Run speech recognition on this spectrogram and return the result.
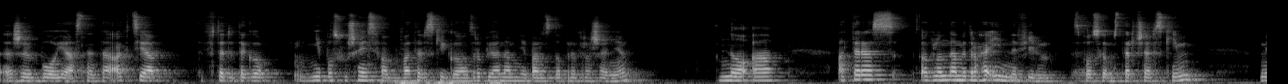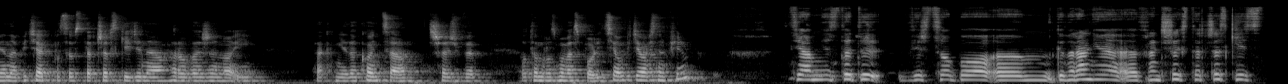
e, żeby było jasne. Ta akcja wtedy tego nieposłuszeństwa obywatelskiego zrobiła na mnie bardzo dobre wrażenie. No a a teraz oglądamy trochę inny film z posłem Sterczewskim, Mianowicie jak poseł Sterczewski jedzie na rowerze, no i tak nie do końca trzeźwy. Potem rozmawia z policją. Widziałaś ten film? Chciałam niestety, wiesz co, bo um, generalnie e, Franciszek Sterczewski jest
